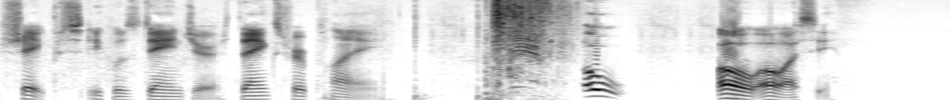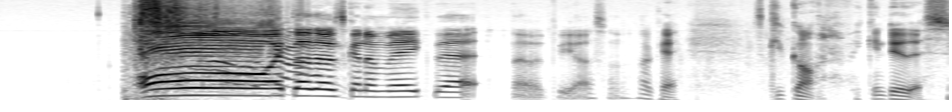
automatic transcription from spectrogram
Shapes equals danger. Thanks for playing. Oh, oh, oh! I see. Oh, I thought I was gonna make that. That would be awesome. Okay, let's keep going. We can do this.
